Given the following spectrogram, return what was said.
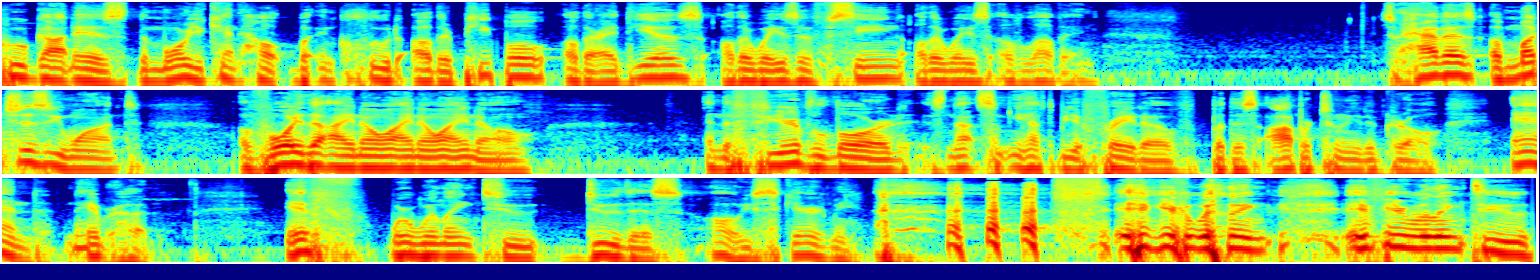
who God is, the more you can't help but include other people, other ideas, other ways of seeing, other ways of loving. So have as, as much as you want. Avoid the I know, I know, I know. And the fear of the Lord is not something you have to be afraid of, but this opportunity to grow. And neighborhood. If we're willing to do this. Oh, you scared me. if you're willing, if you're willing to,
